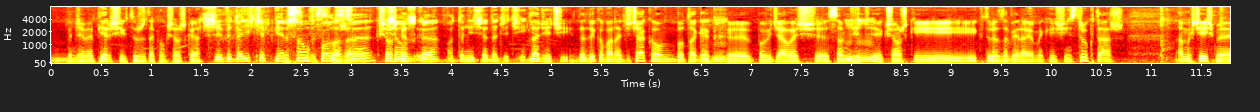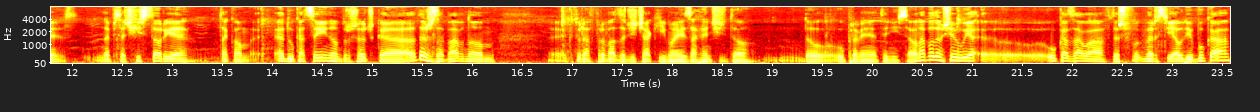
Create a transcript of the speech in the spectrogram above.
będziemy pierwsi, którzy taką książkę Czy wydaliście pierwszą w. Polsce Książkę- książkę o tenisie dla dzieci? dla dzieci, dedykowane dzieciakom, bo tak jak Mhm. e, powiedziałeś, e, są dzieci, które zawierają jakiś instruktaż, a my chcieliśmy napisać historię taką edukacyjną troszeczkę, ale też zabawną, e, która wprowadza dzieciaki i ma je zachęcić do, do uprawiania tenisa. Ona potem się e, ukazała też w wersji audiobooka.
